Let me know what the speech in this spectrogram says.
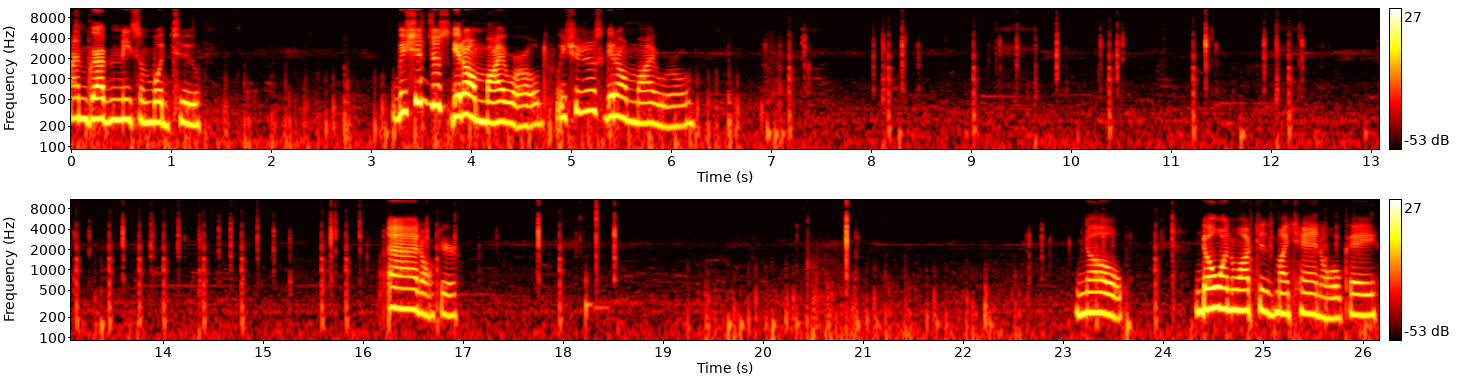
I'm grabbing me some wood too. We should just get on my world. We should just get on my world. I don't care. No. No one watches my channel, okay?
